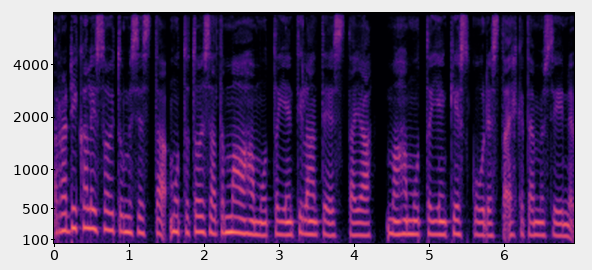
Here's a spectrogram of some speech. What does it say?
radikalisoitumisesta, mutta toisaalta maahanmuuttajien tilanteesta ja maahanmuuttajien keskuudesta ehkä tämmöisiin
